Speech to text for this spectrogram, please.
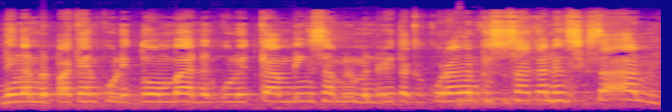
dengan berpakaian kulit domba dan kulit kambing sambil menderita kekurangan, kesesakan dan siksaan.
